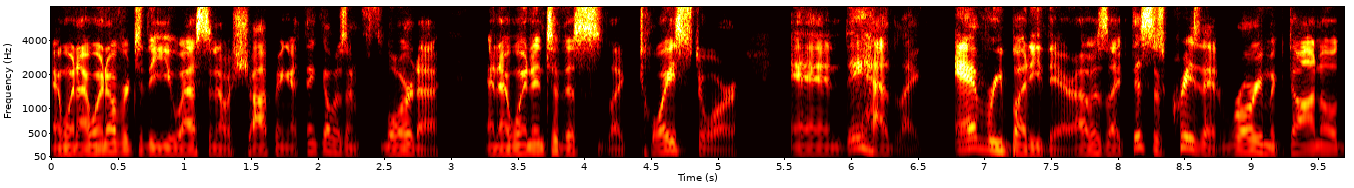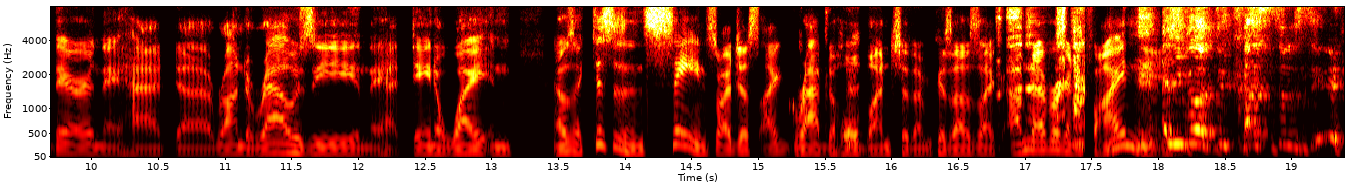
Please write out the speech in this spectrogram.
And when I went over to the U.S. and I was shopping, I think I was in Florida, and I went into this like toy store, and they had like everybody there. I was like, this is crazy. They had Rory MacDonald there, and they had uh, Ronda Rousey, and they had Dana White, and I was like, this is insane. So I just I grabbed a whole bunch of them because I was like, I'm never gonna find these. you go through customs, dude.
